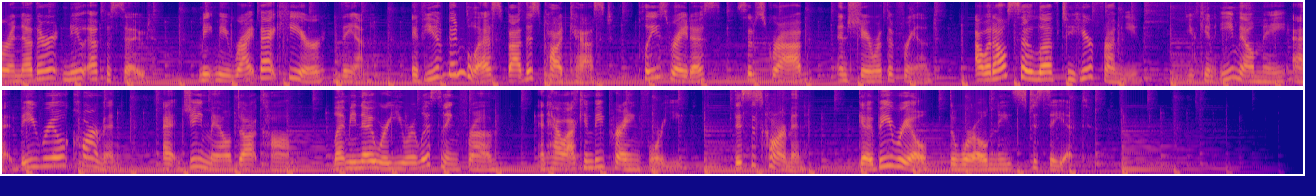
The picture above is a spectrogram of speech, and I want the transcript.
for another new episode. Meet me right back here then. If you have been blessed by this podcast, please rate us, subscribe, and share with a friend. I would also love to hear from you. You can email me at berealcarmen at gmail.com. Let me know where you are listening from and how I can be praying for you. This is Carmen. Go be real. The world needs to see it.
